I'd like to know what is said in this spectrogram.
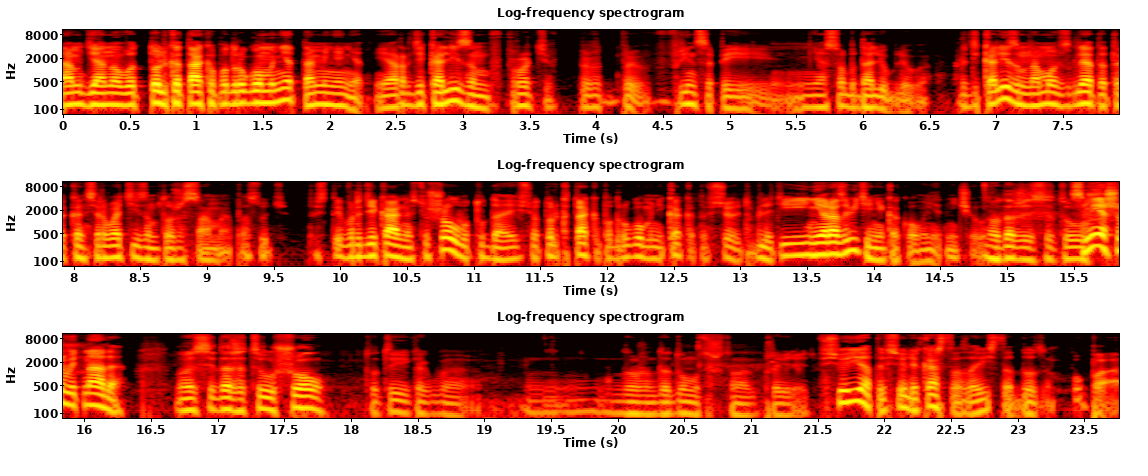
там, где оно вот только так и по-другому нет, там меня нет. Я радикализм против, пр- пр- в принципе, не особо долюбливаю. Радикализм, на мой взгляд, это консерватизм то же самое, по сути. То есть ты в радикальность ушел вот туда, и все, только так и по-другому никак это все. Это, блядь, и не развития никакого нет, ничего. Но даже если ты уш- Смешивать надо. Но если даже ты ушел, то ты как бы должен додуматься, что надо проверять. Все яд и все лекарство зависит от дозы. Опа.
